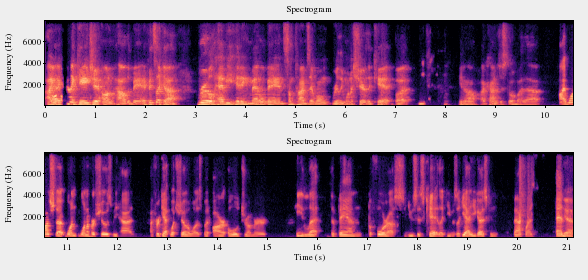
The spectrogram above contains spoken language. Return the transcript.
I, I kind of gauge it on how the band. If it's like a real heavy hitting metal band, sometimes I won't really want to share the kit, but you know, I kind of just go by that. I watched that one one of our shows we had. I forget what show it was, but our old drummer, he let the band before us use his kit. Like he was like, "Yeah, you guys can backline," and Yeah.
